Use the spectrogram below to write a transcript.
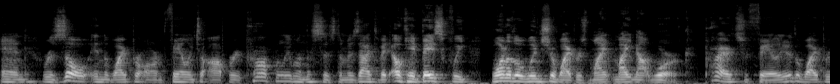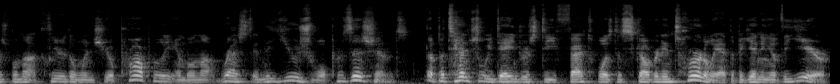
and result in the wiper arm failing to operate properly when the system is activated. Okay, basically, one of the windshield wipers might might not work. Prior to failure, the wipers will not clear the windshield properly and will not rest in the usual positions. The potentially dangerous defect was discovered internally at the beginning of the year.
